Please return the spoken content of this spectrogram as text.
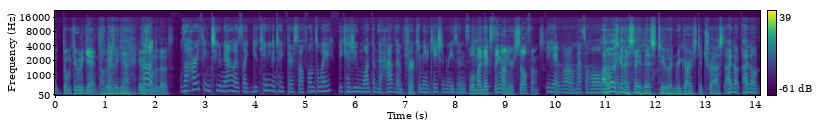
don't do it again. Don't do it again. It was The- one of those. The hard thing too now is like you can't even take their cell phones away because you want them to have them for Sure. communication reasons. Well, my next thing on here is cell phones. Yeah, well, that's a whole. I was going to say this too in regards to trust. I don't. I don't.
